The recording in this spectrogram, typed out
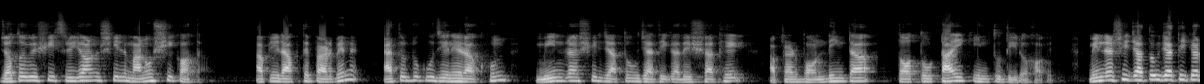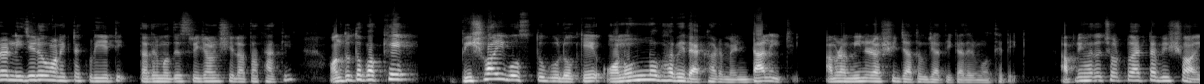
যত বেশি সৃজনশীল মানসিকতা আপনি রাখতে পারবেন, এতটুকু জেনে রাখুন, মীন রাশির জাতক জাতিকাদের সাথে আপনার বন্ডিংটা ততটাই কিন্তু দৃঢ় হবে। মীন রাশির জাতক জাতিকারা নিজেরাও অনেকটা ক্রিয়েটিভ তাদের মধ্যে সৃজনশীলতা থাকে। অন্ততপক্ষে বিষয়বস্তুগুলোকে অনন্যভাবে দেখার মেন্টালিটি আমরা মীন রাশির জাতক জাতিকাদের মধ্যে দেখি। আপনি হয়তো ছোট্ট একটা বিষয়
